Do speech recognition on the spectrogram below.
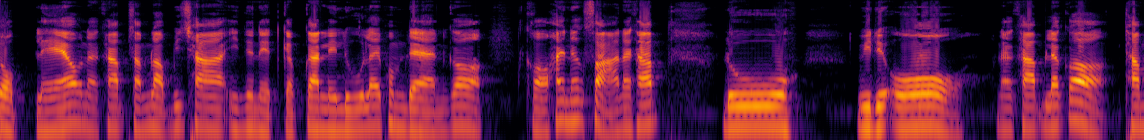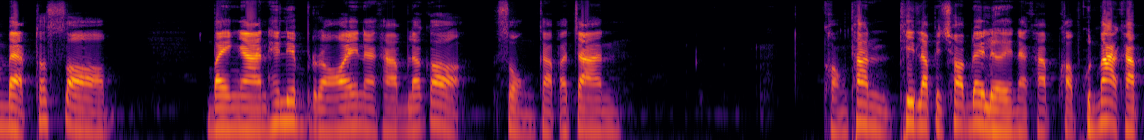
จบแล้วนะครับสำหรับวิชาอินเทอร์เน็ตกับการเรียนรู้ไร้พรมแดนก็ขอให้นักศึกษานะครับ ดูวิดีโอนะครับ แล้วก็ทำแบบทดสอบ ใบงานให้เรียบร้อยนะครับ แล้วก็ส่งกับอาจารย์ของท่านที่รับผิดชอบได้เลยนะครับ ขอบคุณมากครับ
